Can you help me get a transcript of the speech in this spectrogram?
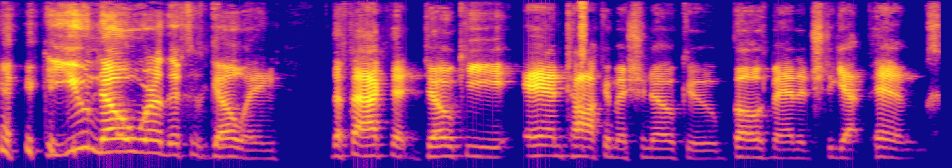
you know where this is going. The fact that DOUKI and Taka Michinoku both managed to get pins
